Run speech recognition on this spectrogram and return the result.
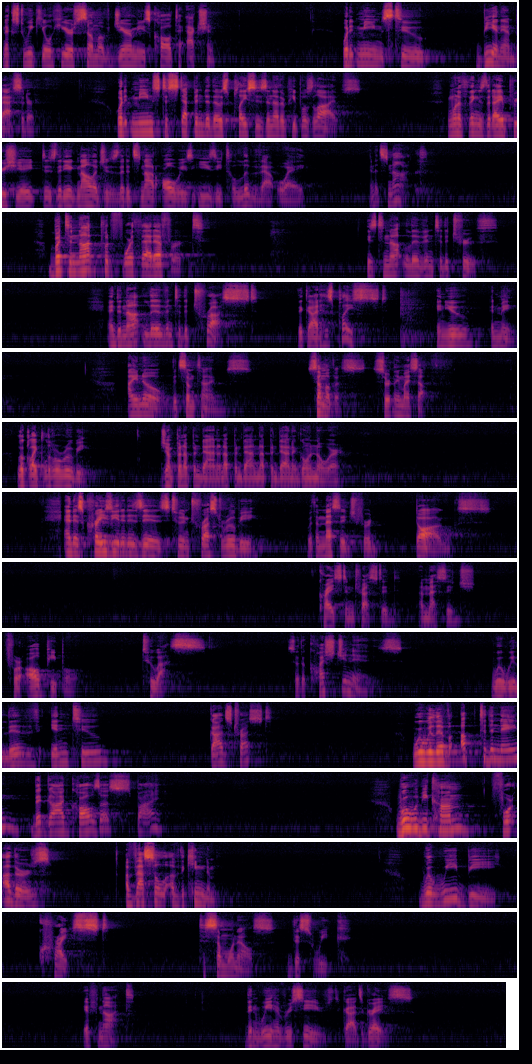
Next week, you'll hear some of Jeremy's call to action. What it means to be an ambassador, what it means to step into those places in other people's lives. And one of the things that I appreciate is that he acknowledges that it's not always easy to live that way, and it's not. But to not put forth that effort is to not live into the truth and to not live into the trust that God has placed in you and me. I know that sometimes some of us, certainly myself, look like little Ruby, jumping up and down and up and down and up and down and going nowhere. And as crazy as it is to entrust Ruby with a message for dogs, Christ entrusted a message for all people to us. So the question is will we live into God's trust? Will we live up to the name that God calls us by? Will we become for others a vessel of the kingdom? Will we be Christ to someone else this week? If not, then we have received God's grace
